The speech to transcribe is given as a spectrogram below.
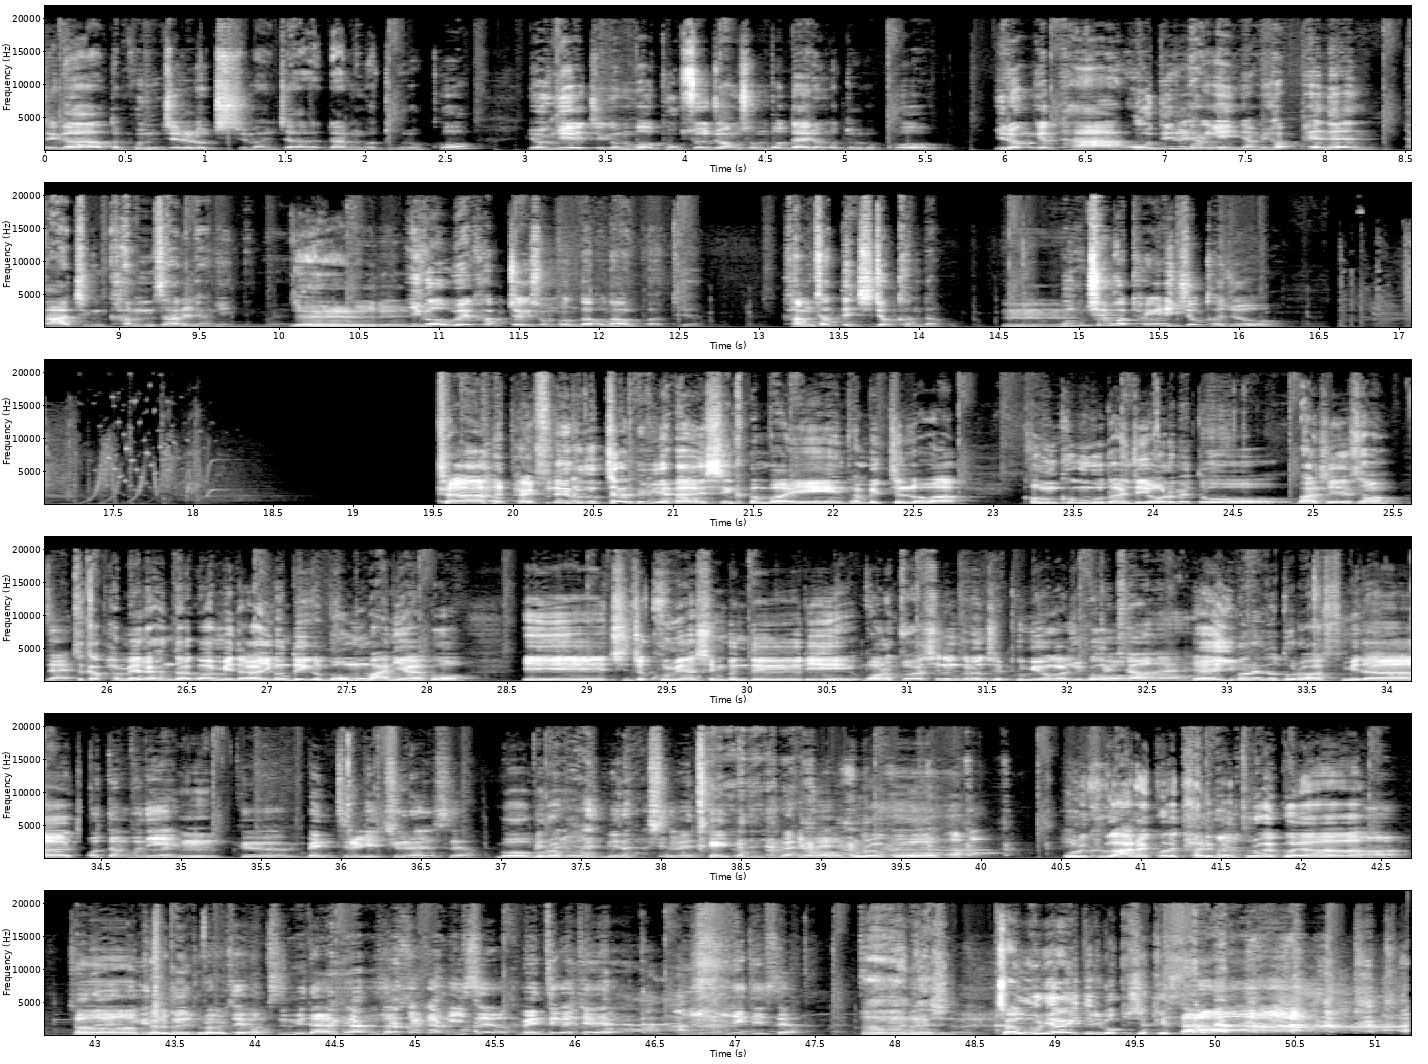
제가 어떤 본질을 놓치지 말자라는 것도 그렇고 여기에 지금 뭐 독소조항 손본다 이런 것도 그렇고 이런 게 다 어디를 향해 있냐면 협회는 다 지금 감사를 향해 있는 거예요. 네, 네. 이거 왜 갑자기 손본다고 나올 것 같아요? 감사 때 지적한다고. 음. 문체부가 당연히 지적하죠. 자, 달순의 구독자를 위한 신컨바인 단백질러와 검은콩 모다 이제 여름에 또 맞이해서 네. 특가 판매를 한다고 합니다. 이건데 이거 너무 많이 하고 이 진짜 구매하신 분들이 워낙 좋아하시는 그런 제품이어가지고 그렇죠, 네. 예, 이번에도 돌아왔습니다. 어떤 분이 음. 그 멘트를 예측을 하셨어요. 뭐, 뭐라고? 맨날, 맨날 하시는 멘트가 있거든요. 어, 뭐라고? 오늘 그거 안 할 거야. 다른 멘트로 할 거야. 어, 저는 어, 이거 다른 저는 멘트로 할 평소에 거야. 먹습니다. 이렇게 하면서 시작하는 게 있어요. 멘트가 이제 이- 인식돼 있어요. 아, 나 진짜. 자, 우리 아이들이 먹기 시작했습니다.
